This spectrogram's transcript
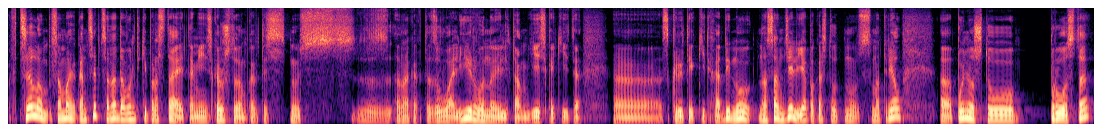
в целом сама концепция, она довольно-таки простая. Там я не скажу, что там как-то, ну, она как-то завуалирована или там есть какие-то э, скрытые какие-то ходы. Но на самом деле я пока что вот, ну, смотрел, э, понял, что просто,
